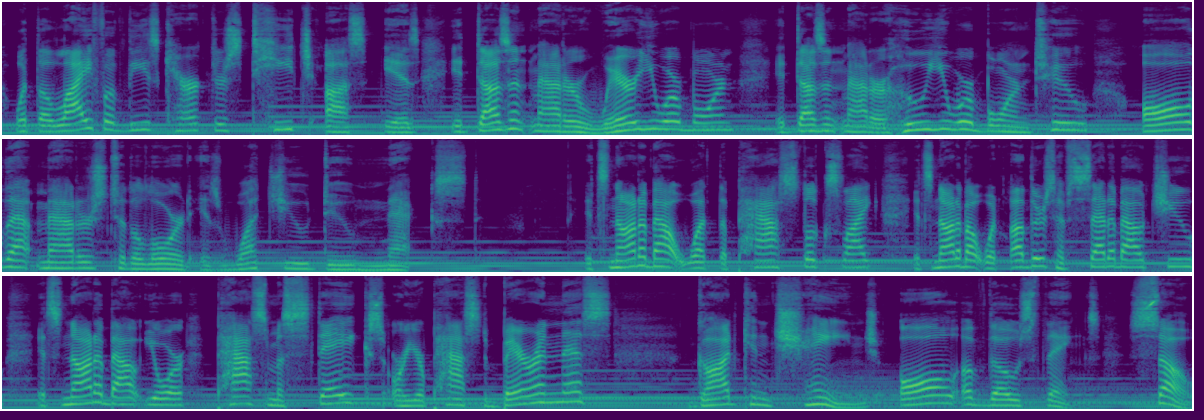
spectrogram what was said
what the life of these characters teach us is it doesn't matter where you were born, it doesn't matter who you were born to. All that matters to the Lord is what you do next. It's not about what the past looks like. It's not about what others have said about you. It's not about your past mistakes or your past barrenness. God can change all of those things. So,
